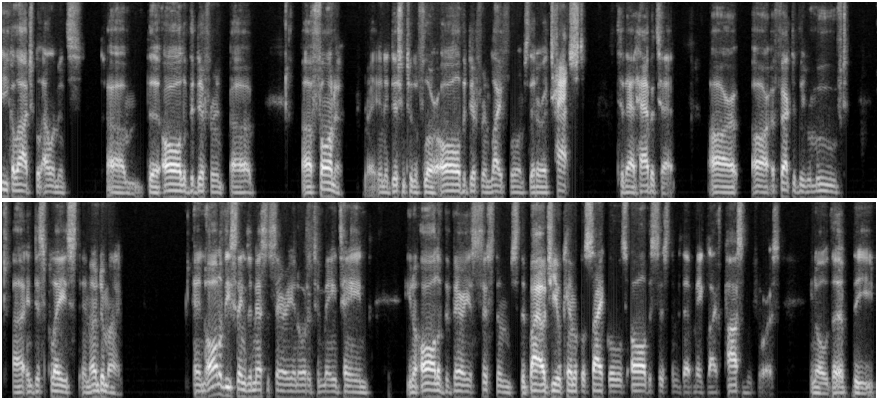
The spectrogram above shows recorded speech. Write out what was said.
ecological elements, um, the, all of the different uh, uh, fauna, right, in addition to the flora, all the different life forms that are attached to that habitat are, are effectively removed uh, and displaced and undermined. And all of these things are necessary in order to maintain you know, all of the various systems, the biogeochemical cycles, all the systems that make life possible for us. You know, the the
